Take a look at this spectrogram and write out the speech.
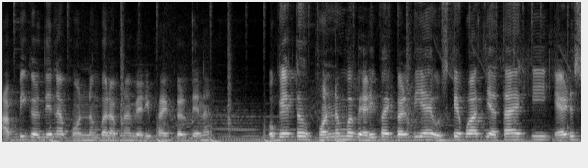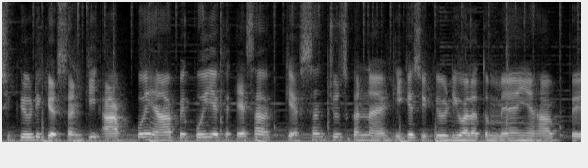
आप भी कर देना फ़ोन नंबर अपना वेरीफाई कर देना। ओके okay, तो फ़ोन नंबर वेरीफाई कर दिया है उसके बाद ये आता है कि एड सिक्योरिटी क्वेश्चन कि आपको यहाँ पे कोई एक ऐसा क्वेश्चन चूज़ करना है ठीक है सिक्योरिटी वाला तो मैं यहाँ पे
